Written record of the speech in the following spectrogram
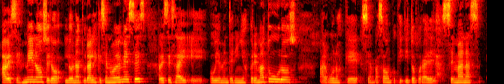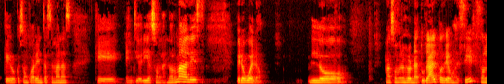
a veces menos, pero lo natural es que sean nueve meses. A veces hay, eh, obviamente, niños prematuros, algunos que se han pasado un poquitito por ahí de las semanas, que creo que son 40 semanas, que en teoría son las normales. Pero bueno, lo, más o menos lo natural, podríamos decir, son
